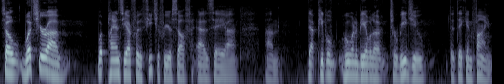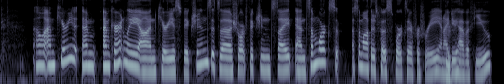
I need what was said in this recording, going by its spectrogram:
So, what's your uh, what plans do you have for the future for yourself as a uh, um, that people who want to be able to to read you that they can find? Oh, I'm curious. I'm I'm currently on Curious Fictions. It's a short fiction site, and some works, some authors post works there for free, and I mm. do have a few.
